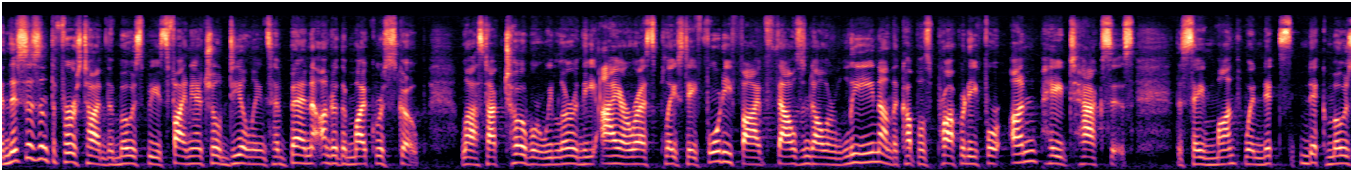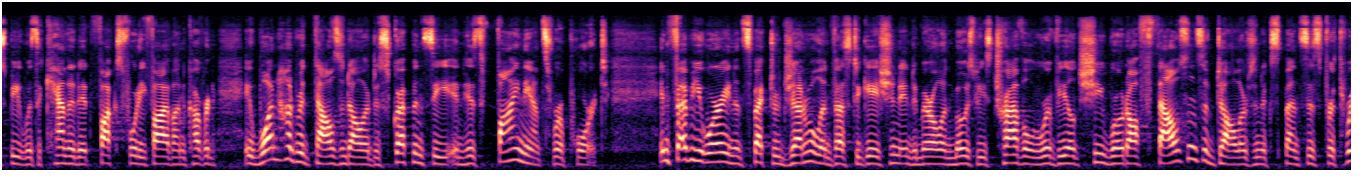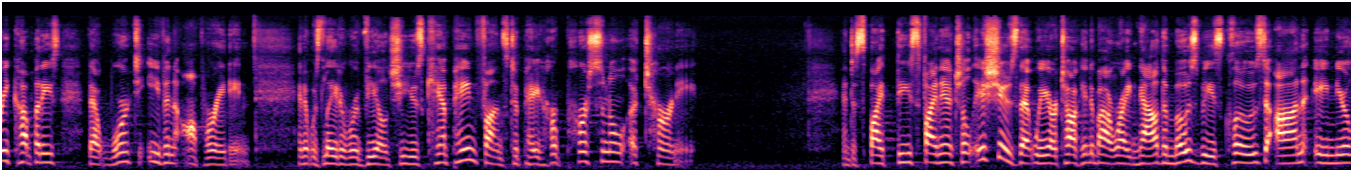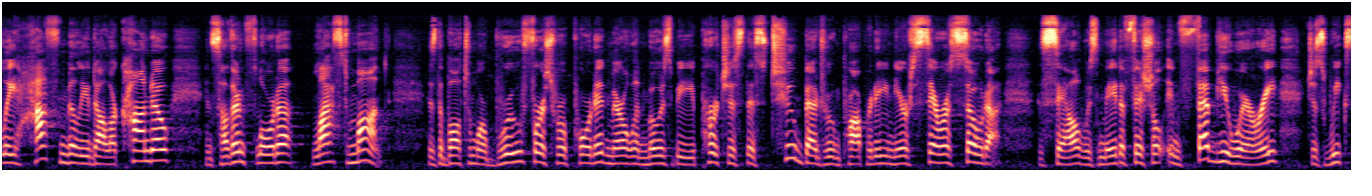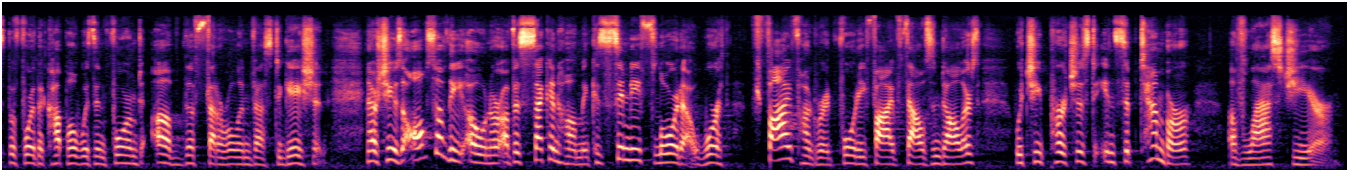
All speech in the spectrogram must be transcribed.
And this isn't the first time the Mosby's financial dealings have been under the microscope. Last October, we learned the IRS placed a $45,000 lien on the couple's property for unpaid taxes. The same month, when Nick, Nick Mosby was a candidate, Fox 45 uncovered a $100,000 discrepancy in his finance report. In February, an inspector general investigation into Marilyn Mosby's travel revealed she wrote off thousands of dollars in expenses for three companies that weren't even operating. And it was later revealed she used campaign funds to pay her personal attorney. And despite these financial issues that we are talking about right now, the Mosbys closed on a nearly half million dollar condo in southern Florida last month. As the Baltimore Brew first reported, Marilyn Mosby purchased this two bedroom property near Sarasota. The sale was made official in February, just weeks before the couple was informed of the federal investigation. Now, she is also the owner of a second home in Kissimmee, Florida, worth $545,000 which he purchased in September of last year.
